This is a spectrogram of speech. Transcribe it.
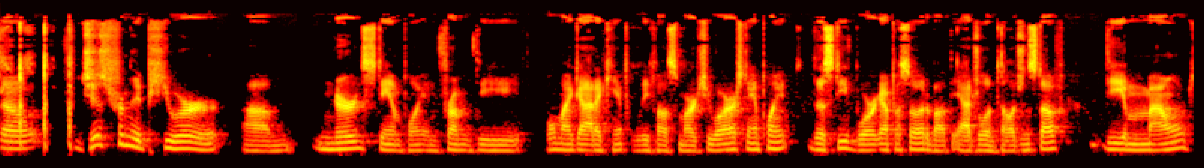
So, just from the pure um, nerd standpoint, and from the oh my god, I can't believe how smart you are standpoint, the Steve Borg episode about the agile intelligence stuff, the amount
